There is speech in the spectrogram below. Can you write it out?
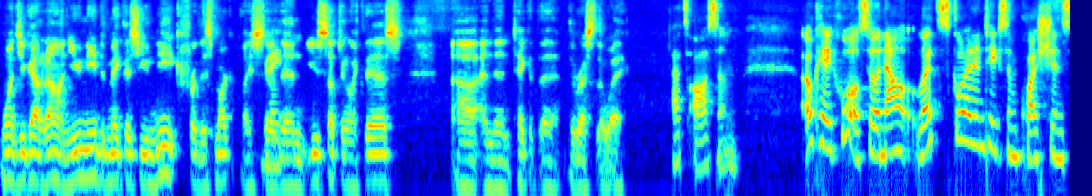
once you got it on. You need to make this unique for this marketplace. So right. then use something like this uh, and then take it the, the rest of the way. That's awesome. Okay, cool. So now let's go ahead and take some questions.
